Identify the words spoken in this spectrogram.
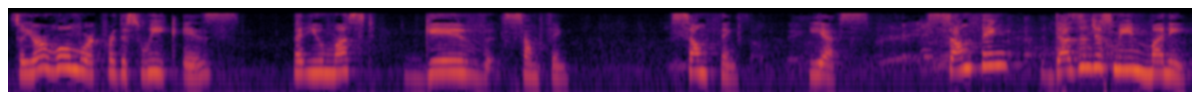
So your homework for this week is that you must give something. Something. Yes. Something doesn't just mean money.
